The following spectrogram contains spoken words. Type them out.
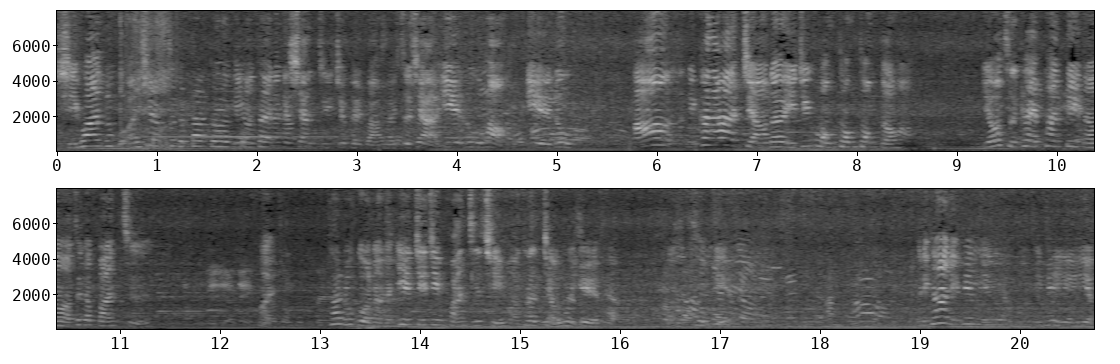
喜欢如果哎像这个大哥，你有带那个相机就可以把它拍摄下来。夜路哈，夜路。好，你看它的脚呢，已经红彤彤的哈。由此可以判定呢，这个繁殖，哎，它如果呢越接近繁殖期哈，它的脚会越红，特别。你看里面也有，里面也有。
